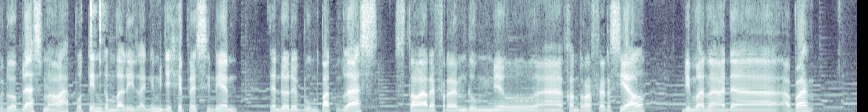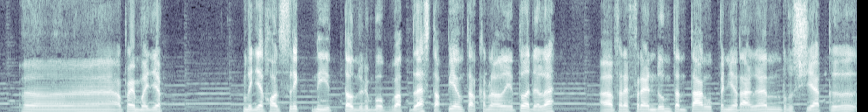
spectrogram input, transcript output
2012 malah Putin kembali lagi menjadi presiden dan 2014 setelah referendum yang uh, kontroversial di mana ada apa uh, apa yang banyak banyak konflik di tahun 2014 tapi yang terkenal itu adalah uh, referendum tentang penyerangan Rusia ke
